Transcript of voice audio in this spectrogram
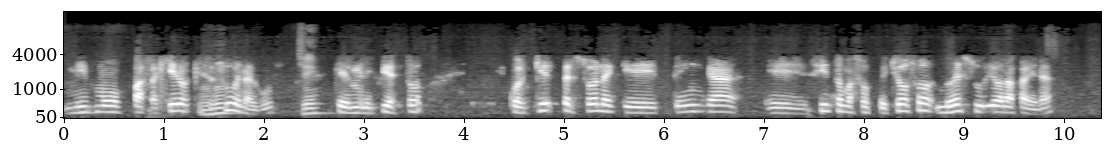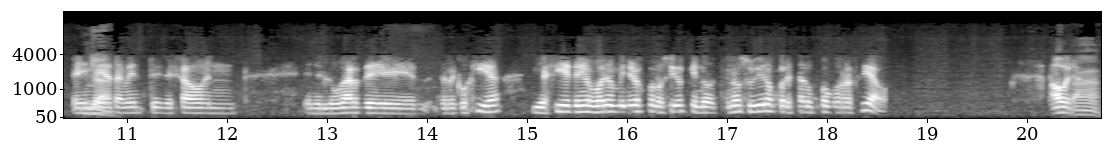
mismos pasajeros que se suben al bus, Sí. que el manifiesto, cualquier persona que tenga eh, síntomas sospechosos no es subido a la faena, es inmediatamente dejado en, en el lugar de, de recogida y así he tenido varios mineros conocidos que no, que no subieron por estar un poco resfriados. Ahora, Ah.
